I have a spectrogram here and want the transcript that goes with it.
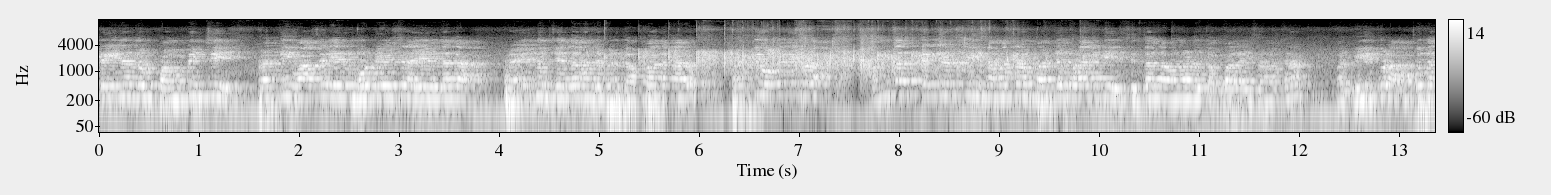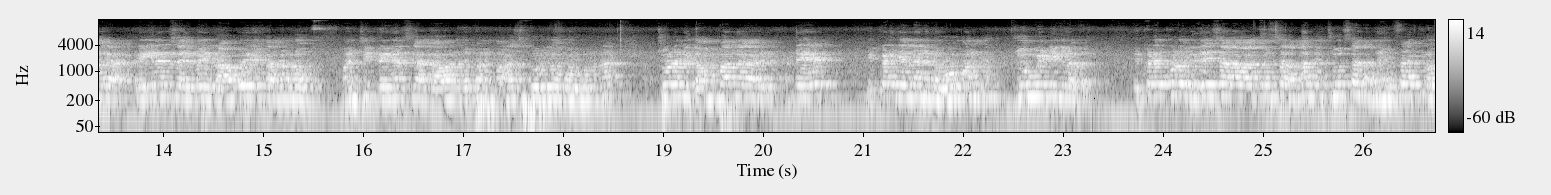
ట్రైనర్ను పంపించి ప్రతి వాసలేని మోటివేషన్ అయ్యే విధంగా ప్రయత్నం చేద్దామని చెప్పిన గంపన్న గారు. ప్రతి ఒక్కరికి కూడా అందరు ట్రైనర్స్ ఈ సంవత్సరం పనిచెప్పడానికి సిద్ధంగా ఉన్నాడు గంపాల ఈ సంవత్సరం. మరి మీరు కూడా అద్భుతంగా ట్రైనర్స్ అయిపోయి రాబోయే కాలంలో మంచి ట్రైనర్స్గా కావాలని చెప్పని మనస్ఫూర్తిగా కోరుకుంటున్నా. చూడండి గంపాల గారు అంటే ఎక్కడికి వెళ్ళినా నేను ఓపెన్ జూమ్ మీటింగ్లో. ఎక్కడెక్కడో ఎక్కడెక్కడ విదేశాల వాళ్ళు చూస్తారు. అన్న మీరు చూస్తాను. ఇన్ఫాక్ట్ ఇన్ఫాక్ట్లో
